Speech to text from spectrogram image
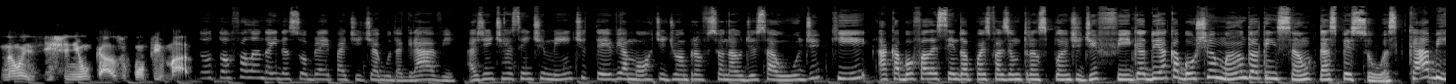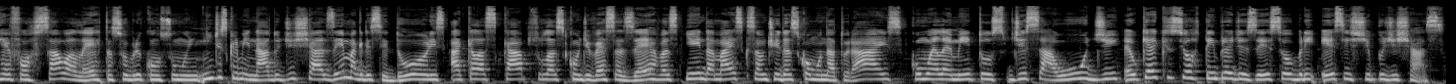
não existe nenhum caso confirmado. Doutor, falando ainda sobre a hepatite aguda grave, a gente recentemente teve a morte de uma profissional de saúde que acabou falecendo após fazer um transplante de fígado e acabou chamando a atenção das pessoas. Cabe reforçar o alerta sobre o consumo indiscriminado de chás emagrecedores, aquelas cápsulas com diversas ervas e ainda mais que são tidas como naturais, como elementos de saúde. É o que é que o senhor tem para dizer sobre esses tipos de chás?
